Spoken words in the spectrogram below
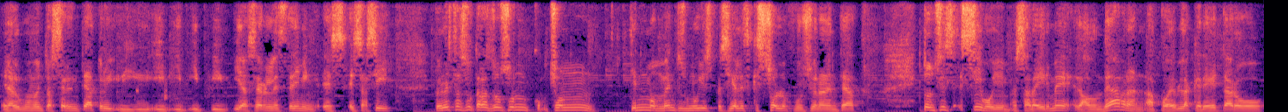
en algún momento a hacer en teatro y, y, hacer en streaming. Es, es, así. Pero estas otras dos son, son, tienen momentos muy especiales que solo funcionan en teatro. Entonces, sí voy a empezar a irme a donde abran, a Puebla, Querétaro,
